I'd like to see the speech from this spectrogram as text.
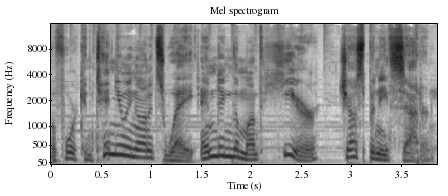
before continuing on its way, ending the month here just beneath Saturn.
